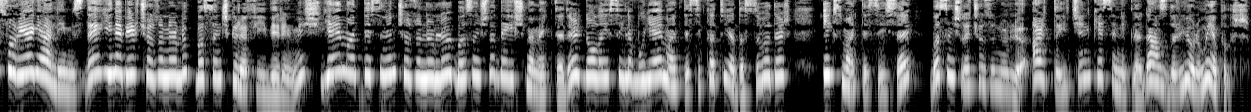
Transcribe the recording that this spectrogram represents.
soruya geldiğimizde yine bir çözünürlük basınç grafiği verilmiş. Y maddesinin çözünürlüğü basınçta değişmemektedir. Dolayısıyla bu Y maddesi katı ya da sıvıdır. X maddesi ise basınçla çözünürlüğü arttığı için kesinlikle gazdır yorumu yapılır.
